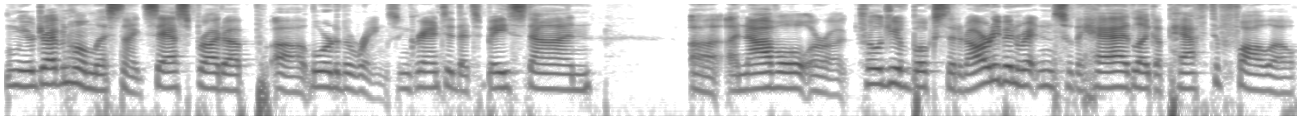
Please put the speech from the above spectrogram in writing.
when we were driving home last night, Sass brought up uh, Lord of the Rings. And granted, that's based on uh, a novel or a trilogy of books that had already been written, so they had like a path to follow.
